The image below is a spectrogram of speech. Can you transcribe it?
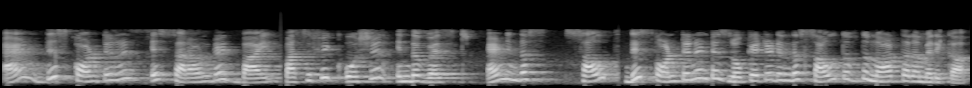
and this continent is surrounded by Pacific Ocean in the west and in the south this continent is located in the south of the northern america.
